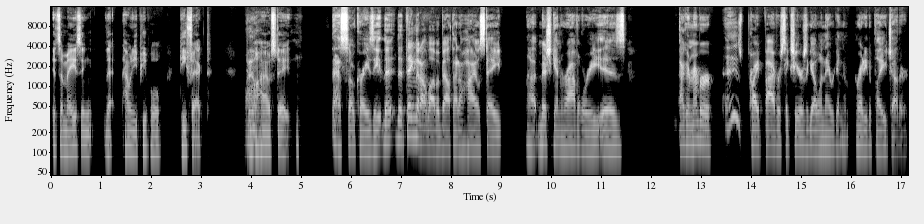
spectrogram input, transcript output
it's amazing that how many people defect from Ohio State. That's so crazy. The the thing that I love about that Ohio State uh, Michigan rivalry is I can remember it was probably five or six years ago when they were getting ready to play each other.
